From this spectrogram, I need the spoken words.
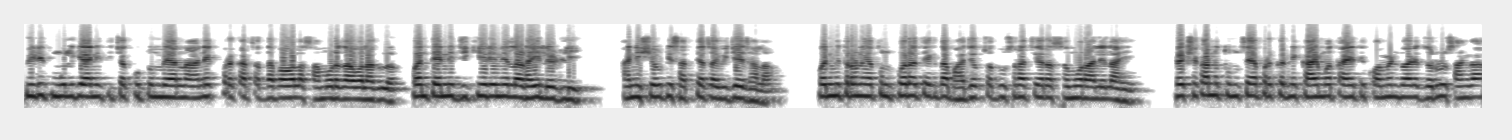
पीडित मुलगी आणि तिच्या कुटुंबियांना अनेक प्रकारच्या दबावाला सामोरं जावं लागलं पण त्यांनी जिकिरीने लढाई लढली आणि शेवटी सत्याचा विजय झाला. पण मित्रांनो यातून परत एकदा भाजपचा दुसरा चेहरा समोर आलेला आहे. प्रेक्षकांनो तुमचं या प्रकरणी काय मत आहे ते कॉमेंटद्वारे जरूर सांगा.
